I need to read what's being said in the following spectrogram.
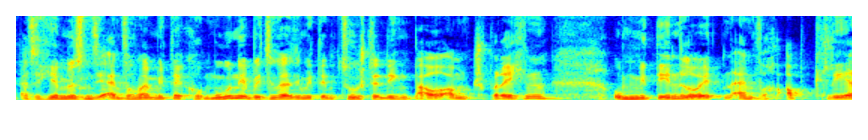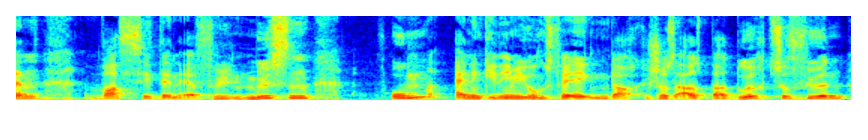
Also hier müssen Sie einfach mal mit der Kommune bzw. mit dem zuständigen Bauamt sprechen und mit den Leuten einfach abklären, was sie denn erfüllen müssen, um einen genehmigungsfähigen Dachgeschossausbau durchzuführen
